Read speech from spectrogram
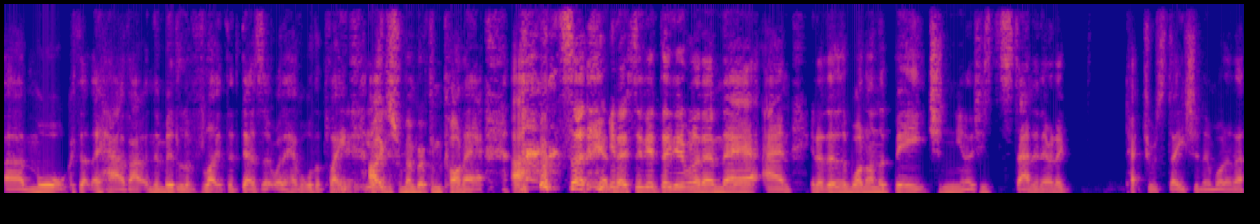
uh, morgue that they have out in the middle of like the desert where they have all the planes. Yeah. I just remember it from Con Air. Uh, so yeah. you know, so they did, they did one of them there, and you know, there's one on the beach, and you know, she's standing there in a petrol station and whatever.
